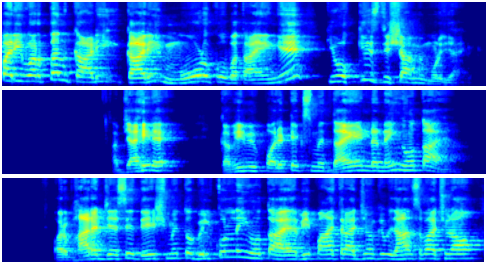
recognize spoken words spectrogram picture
परिवर्तनकारी, कारी मोड़ को बताएँगे कि वो किस दिशा में मुड़ जाएँगे। अब ज़ाहिर है, कभी भी पॉलिटिक्स में द एंड नहीं होता है। और भारत जैसे देश में तो बिल्कुल नहीं होता है। अभी पाँच राज्यों के विधानसभा चुनाव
